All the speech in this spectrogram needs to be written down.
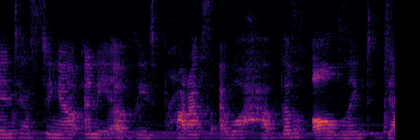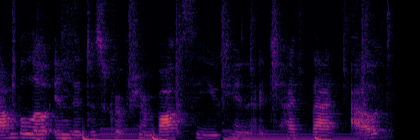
in testing out any of these products, I will have them all linked down below in the description box so you can check that out.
